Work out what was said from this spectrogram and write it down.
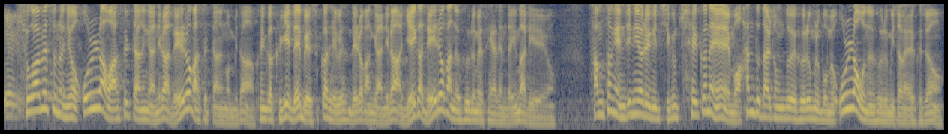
예. 추가 매수는요, 올라왔을 때 하는 게 아니라 내려갔을 때 하는 겁니다. 그러니까 그게 내 매수가 대비해서 내려간 게 아니라 얘가 내려가는 흐름에서 해야 된다, 이 말이에요. 삼성 엔지니어링이 지금 최근에 뭐 한두 달 정도의 흐름을 보면 올라오는 흐름이잖아요. 그죠?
